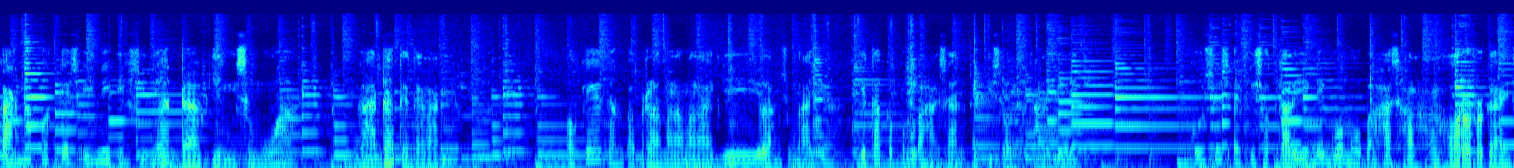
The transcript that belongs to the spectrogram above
Karena podcast ini isinya daging semua Nggak ada tetelannya Oke, tanpa berlama-lama lagi, langsung aja kita ke pembahasan episode kali ini. Khusus episode kali ini gue mau bahas hal-hal horor guys.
